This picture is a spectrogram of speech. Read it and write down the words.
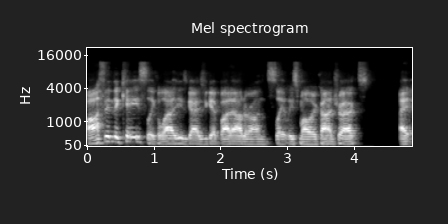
often the case. Like a lot of these guys who get bought out are on slightly smaller contracts. I,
